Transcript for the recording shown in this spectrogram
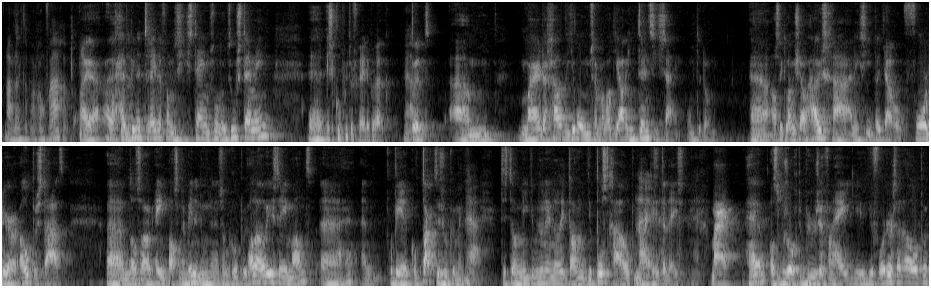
Nou, laat ik dat maar gewoon vragen. Nou ja, het binnentreden van een systeem zonder toestemming eh, is computervredebreuk. Ja. Punt. Ehm, maar daar gaat het hier om zeg maar, wat jouw intenties zijn om te doen. Eh, als ik langs jouw huis ga en ik zie dat jouw voordeur open staat, eh, dan zal ik één pas naar binnen doen en dan zal ik roepen: Hallo, is er iemand? En proberen contact te zoeken met je. Ja. Het is dan niet de bedoeling dat ik dan je post ga openmaken en Nee, zitten nee, lezen. nee. Maar hè, als de bezorgde buur zegt van hé, hey, je, je voordeur staat open,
